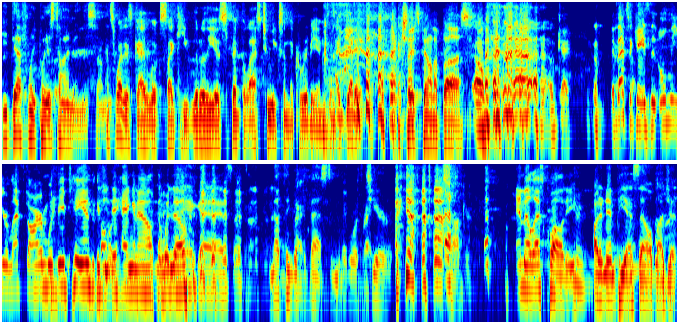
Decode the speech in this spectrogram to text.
He definitely put his time in this summer. That's why this guy looks like he literally has spent the last two weeks in the Caribbean. I get it. Actually, it's been on a bus. oh, okay. If that's the case, then only your left arm would be tanned because you'd be hanging out in the window. Yes, that's- Nothing but Right. the best in the fourth Right. tier of soccer. MLS quality on an NPSL budget.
